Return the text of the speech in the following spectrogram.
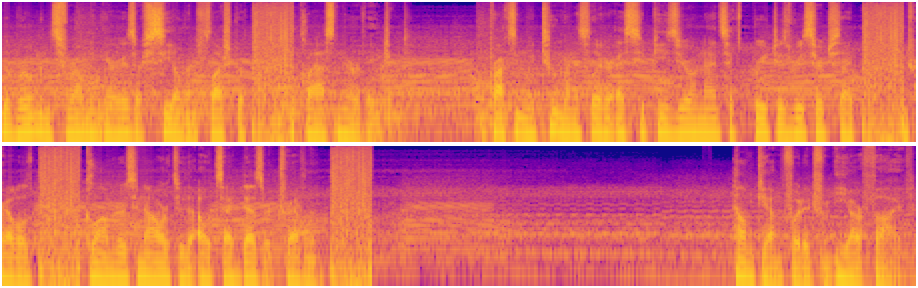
The room and surrounding areas are sealed and flushed with class nerve agent. Approximately two minutes later, SCP 096 breaches research site and travels kilometers an hour through the outside desert, traveling. Helmcam footage from ER 5.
